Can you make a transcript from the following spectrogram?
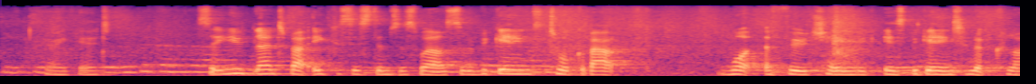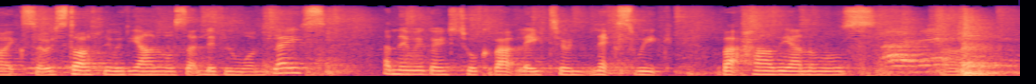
Very good. So you've learnt about ecosystems as well. So we're beginning to talk about what a food chain is beginning to look like. So we're starting with the animals that live in one place, and then we're going to talk about later next week about how the animals, uh,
